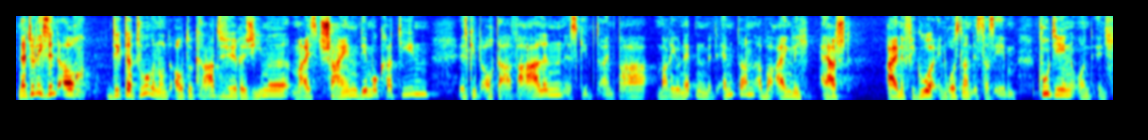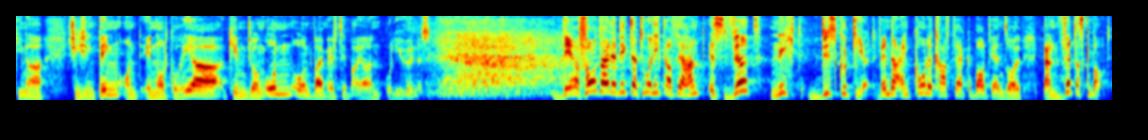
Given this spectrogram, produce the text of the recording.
Natürlich sind auch Diktaturen und autokratische Regime meist Scheindemokratien. Es gibt auch da Wahlen, es gibt ein paar Marionetten mit Ämtern, aber eigentlich herrscht eine Figur. In Russland ist das eben Putin und in China Xi Jinping und in Nordkorea Kim Jong-un und beim FC Bayern Uli Hoeneß. Der Vorteil der Diktatur liegt auf der Hand, es wird nicht diskutiert. Wenn da ein Kohlekraftwerk gebaut werden soll, dann wird das gebaut.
